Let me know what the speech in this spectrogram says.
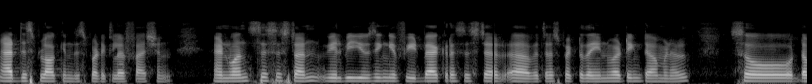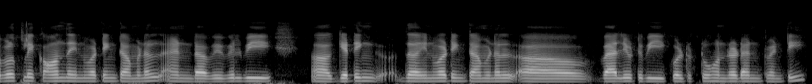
add this block in this particular fashion. And once this is done we'll be using a feedback resistor uh, with respect to the inverting terminal. So double click on the inverting terminal and uh, we will be uh, getting the inverting terminal uh, value to be equal to 220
